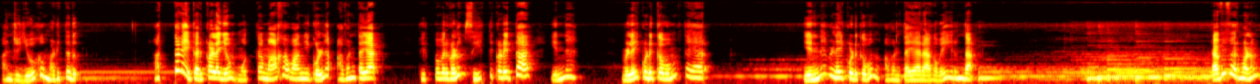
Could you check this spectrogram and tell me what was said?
அன்று யோகம் அடித்தது. அத்தனை கற்களையும் மொத்தமாக வாங்கிக் கொள்ள அவன் தயார். விற்பவர்களும் சேர்த்து கிடைத்தால் என்ன? விலை கொடுக்கவும் தயார். என்ன விலை கொடுக்கவும் அவன் தயாராகவே இருந்தான். ரவிவர்மனும்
